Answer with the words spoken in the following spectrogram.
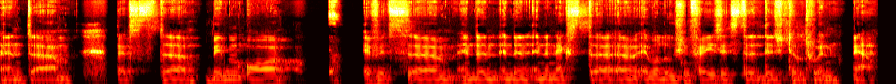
And um, that's the BIM or if it's um, in the in the in the next uh, uh, evolution phase it's the digital twin. Yeah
